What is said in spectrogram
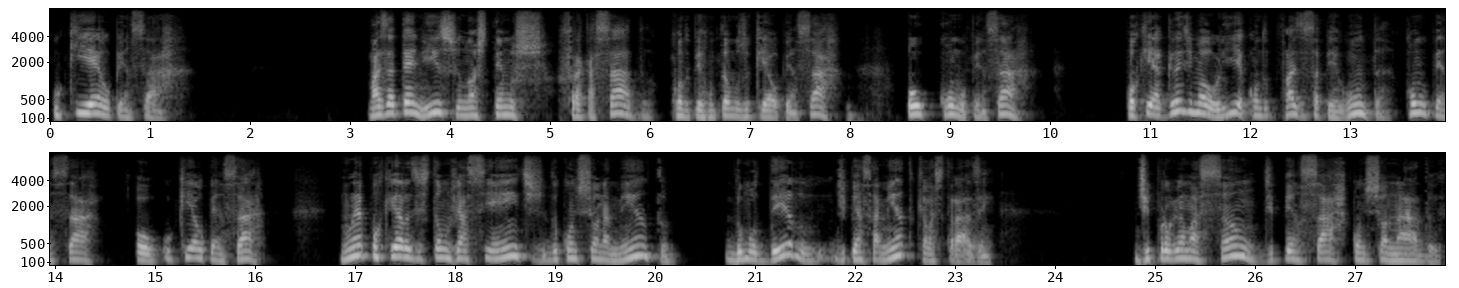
O que é o pensar? Mas até nisso nós temos fracassado quando perguntamos o que é o pensar ou como pensar, porque a grande maioria, quando faz essa pergunta, como pensar ou o que é o pensar, não é porque elas estão já cientes do condicionamento do modelo de pensamento que elas trazem, de programação de pensar condicionado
